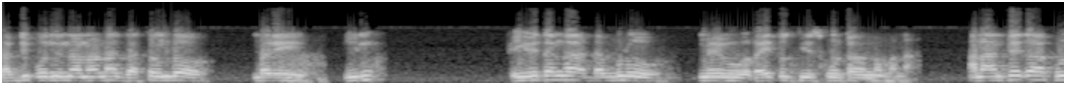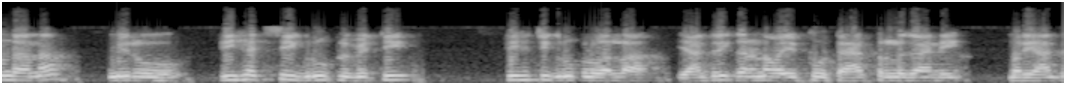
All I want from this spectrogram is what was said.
లబ్ధి పొందినానన్నా గతంలో మరి ఇన్ ఈ విధంగా డబ్బులు మేము రైతులు తీసుకుంటా ఉన్నామన్నా అని అంతేకాకుండా అన్న మీరు టిహెచ్సి గ్రూపులు పెట్టి టిహెచ్సి గ్రూపుల వల్ల యాంత్రీకరణ వైపు ట్రాక్టర్లు కానీ మరి అంత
